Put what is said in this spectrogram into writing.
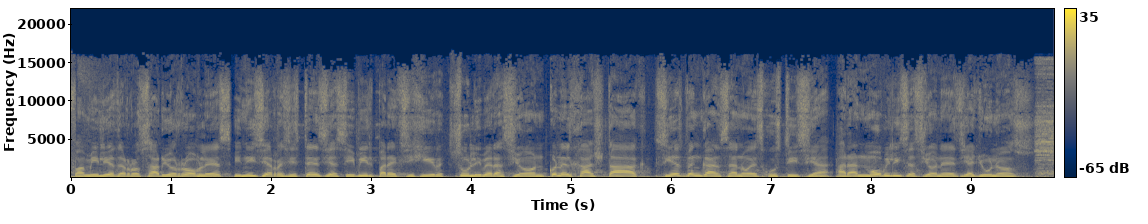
Familia de Rosario Robles inicia resistencia civil para exigir su liberación con el hashtag Si es venganza no es justicia. Harán movilizaciones y ayunos.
